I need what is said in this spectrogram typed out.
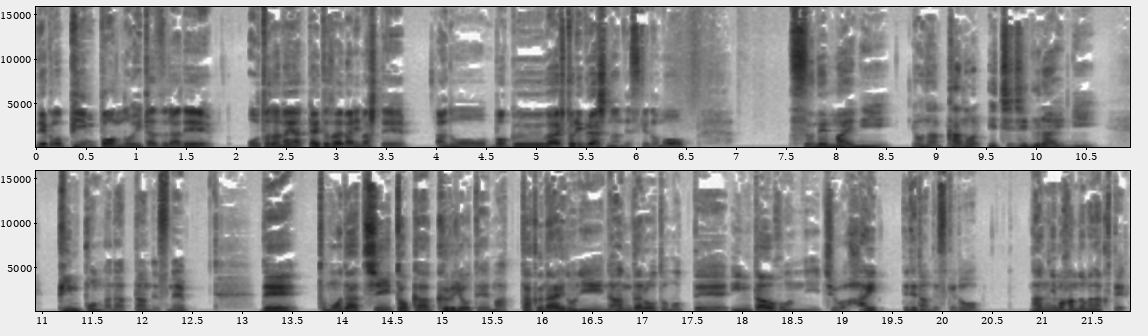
で、このピンポンのいたずらで、大人がやったいたずらがありまして、あの、僕は一人暮らしなんですけども、数年前に夜中の1時ぐらいにピンポンが鳴ったんですね。で、友達とか来る予定全くないのになんだろうと思ってインターホンに一応入って出たんですけど、何にも反応がなくて。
